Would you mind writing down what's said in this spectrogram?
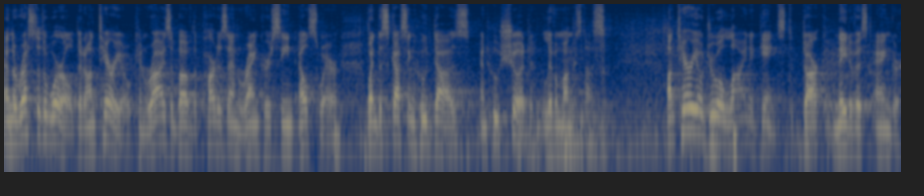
and the rest of the world that Ontario can rise above the partisan rancor seen elsewhere when discussing who does and who should live amongst us. Ontario drew a line against dark nativist anger.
